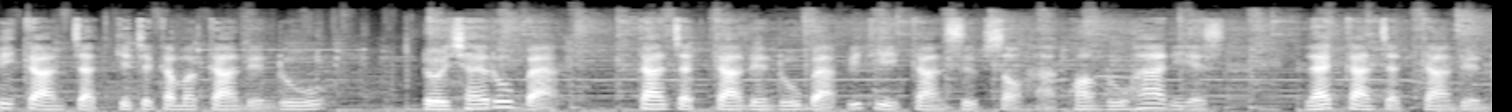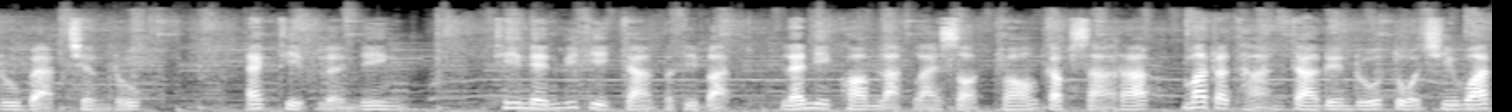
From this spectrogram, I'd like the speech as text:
มีการจัดกิจกรรมการเรียนรู้ โดยใช้รูปแบบการจัดการเรียนรู้แบบวิธีการสืบสาะหาความรู้ 5DS และการจัดการเรียนรู้แบบเชิงรุก Active Learning ที่เน้นวิธีการปฏิบัติ และมีความหลากหลายสอดคล้องกับสาระมาตรฐานการเรียนรู้ตัวชี้วัด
